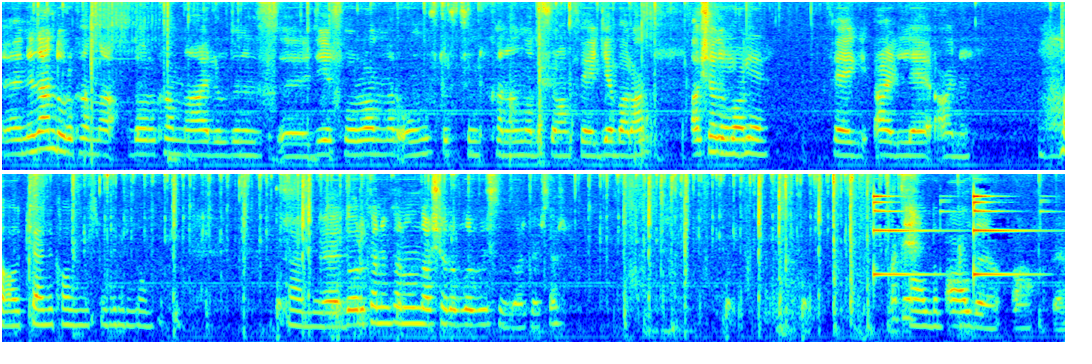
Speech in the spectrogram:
E, neden Dorukan'la Dorukan'la ayrıldınız e, diye soranlar olmuştur. Çünkü kanalın adı şu an FG Baran. Aşağıda var GG. FG ay, L aynen. Kendi kanalın ismini bilmiyorum. Her neyse. Ee, Dorukhan'ın kanalını da aşağıda bulabilirsiniz arkadaşlar. Aldım. Aldı. Ah be.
